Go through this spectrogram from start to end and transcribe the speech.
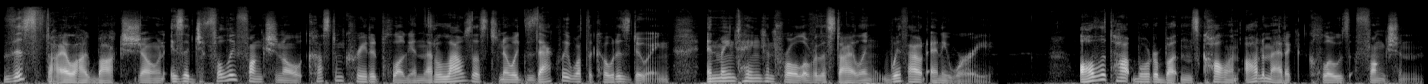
This dialog box shown is a fully functional, custom created plugin that allows us to know exactly what the code is doing and maintain control over the styling without any worry. All the top border buttons call an automatic close function.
